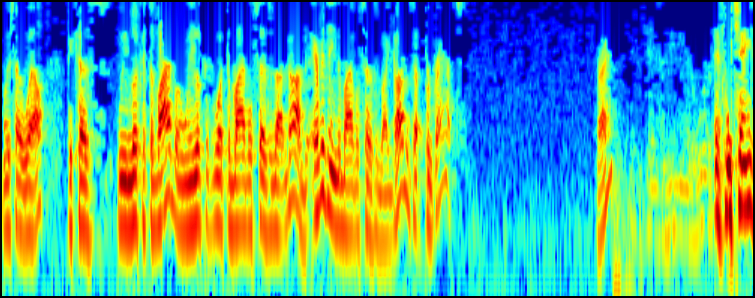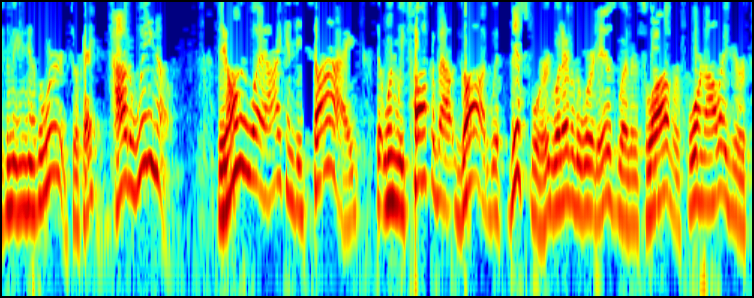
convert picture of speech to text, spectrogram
We say, well, because we look at the Bible and we look at what the Bible says about God. But everything the Bible says about God is up for grabs. Right? If you change the meaning of the word. If we change the meaning of the words, okay? How do we know? The only way I can decide that when we talk about God with this word, whatever the word is, whether it's love or foreknowledge or,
